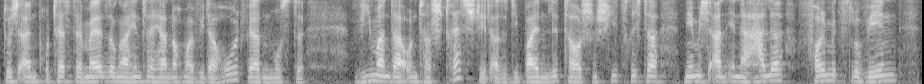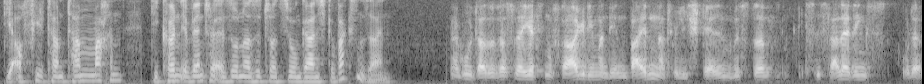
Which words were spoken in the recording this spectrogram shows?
durch einen Protest der Melsunger hinterher nochmal wiederholt werden musste. Wie man da unter Stress steht. Also die beiden litauischen Schiedsrichter, nehme ich an, in der Halle voll mit Slowenen, die auch viel Tamtam -Tam machen, die können eventuell so einer Situation gar nicht gewachsen sein. Na gut, also das wäre jetzt eine Frage, die man den beiden natürlich stellen müsste. Es ist allerdings, oder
